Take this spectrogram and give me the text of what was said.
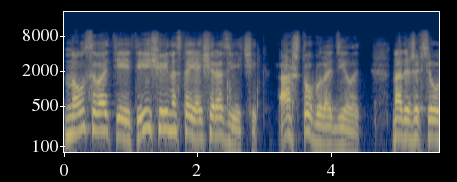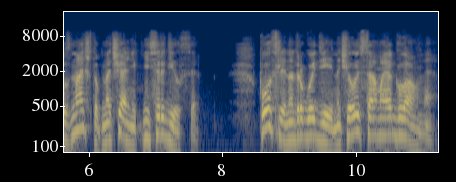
«Ну, Саватей, ты еще и настоящий разведчик. А что было делать? Надо же все узнать, чтоб начальник не сердился». После, на другой день, началось самое главное.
